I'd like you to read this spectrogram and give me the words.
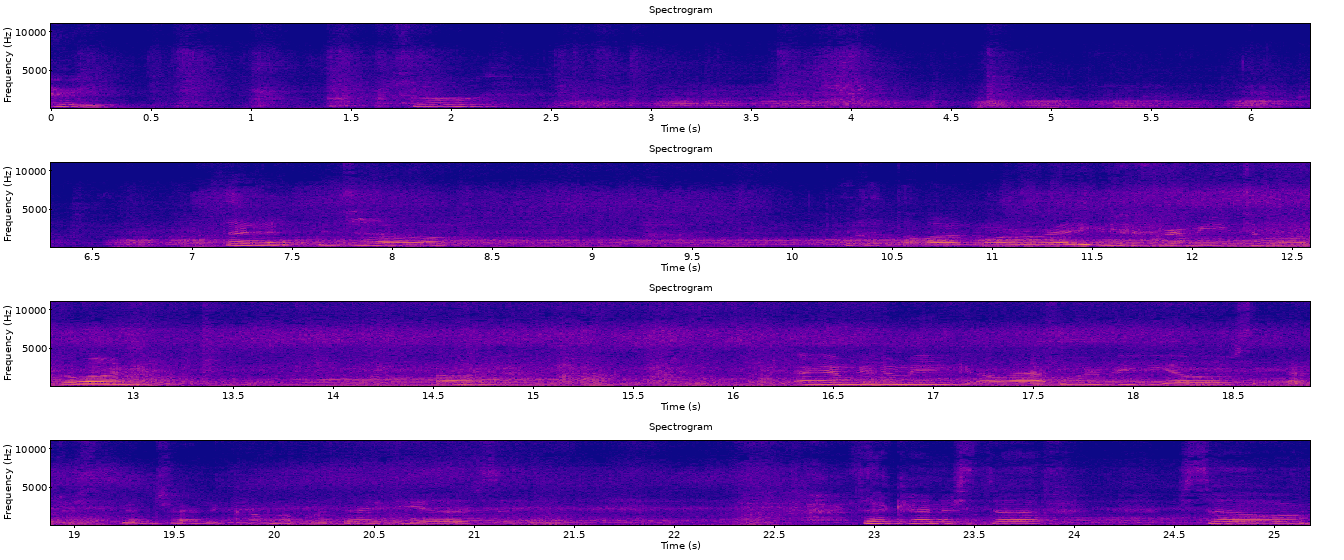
Alright, so that is how I get the lawnmower ready for me to mow the lawn. Um, I am going to make a lot more videos. I've just been trying to come up with ideas and that kind of stuff. So,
